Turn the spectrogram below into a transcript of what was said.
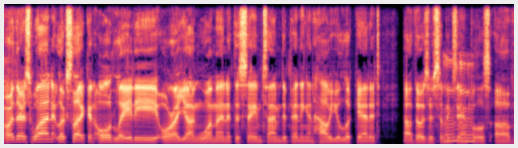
Or there's one, it looks like an old lady or a young woman at the same time, depending on how you look at it. Uh, those are some examples of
